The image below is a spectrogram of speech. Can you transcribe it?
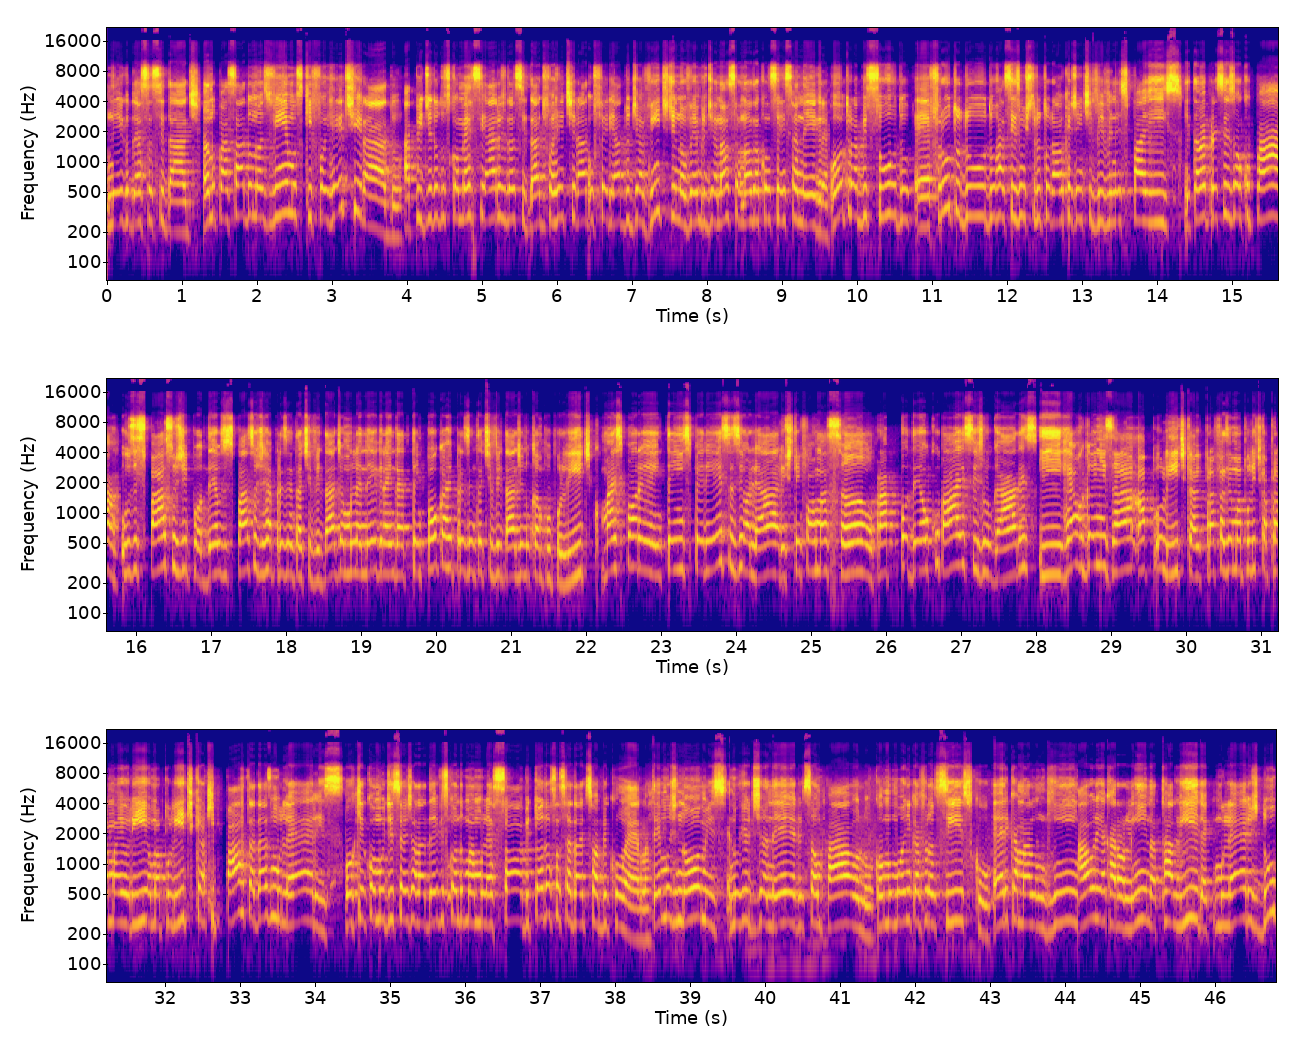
negro dessa cidade. Ano passado nós vimos que foi retirado, a pedido dos comerciários da cidade, foi retirado o feriado do dia 20 de novembro, Dia Nacional da Consciência Negra. Outro absurdo, é fruto do, do racismo estrutural que a gente vive nesse país. Então é preciso ocupar os espaços de poder, os espaços de representatividade. A mulher negra ainda tem pouca representatividade no campo político, mas, porém, tem experiências e olhares, tem formação para poder ocupar esses lugares e reorganizar a política para fazer uma política para a maioria, uma política que parta das mulheres, porque como disse Angela Davis, quando uma mulher sobe, toda a sociedade sobe com ela. Temos nomes no Rio de Janeiro, em São Paulo, como Mônica Francisco, Érica Malunguin, Áurea Carolina, Talíria, mulheres do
